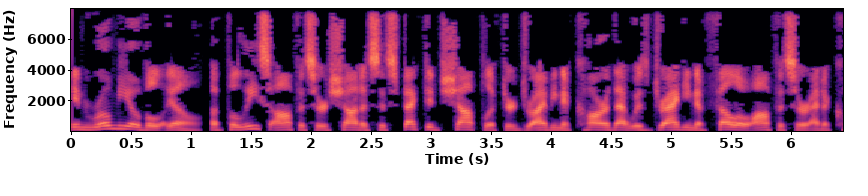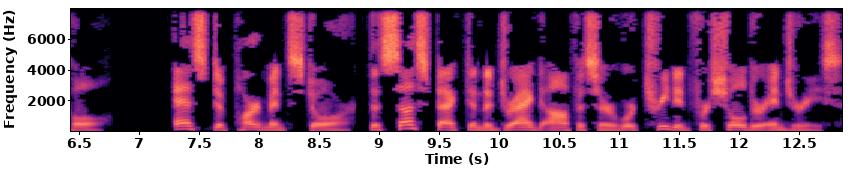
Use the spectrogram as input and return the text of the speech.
In Romeoville Ill, a police officer shot a suspected shoplifter driving a car that was dragging a fellow officer at a Kohl's department store. The suspect and the dragged officer were treated for shoulder injuries.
